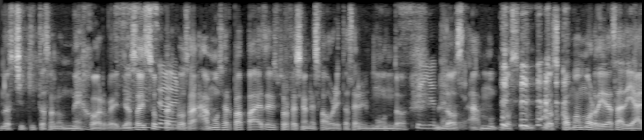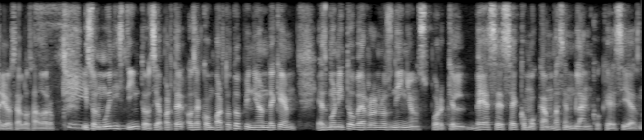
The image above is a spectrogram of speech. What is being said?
Los chiquitos son lo mejor, güey. Yo Sí, soy sí súper, son. o sea, amo ser papá, es de mis profesiones favoritas en el mundo. Sí, yo los, amo- los, los como a mordidas a diario, o sea, los adoro. Sí. Y son muy distintos. Y aparte, o sea, comparto tu opinión de que es bonito verlo en los niños porque ves ese como canvas en blanco que decías, ¿no?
